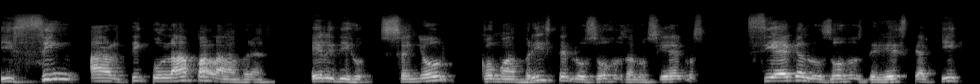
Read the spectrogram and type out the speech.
Y sin articular palabras, él dijo, Señor, como abriste los ojos a los ciegos, ciega los ojos de este aquí.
